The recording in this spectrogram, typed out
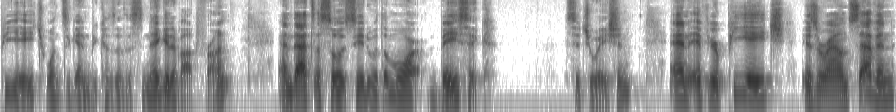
pH, once again because of this negative out front, and that's associated with a more basic situation. And if your pH is around 7,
